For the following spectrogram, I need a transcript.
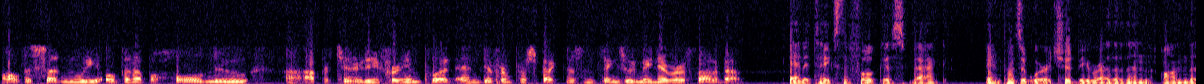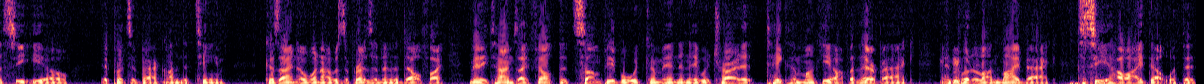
All of a sudden, we open up a whole new uh, opportunity for input and different perspectives and things we may never have thought about. And it takes the focus back and puts it where it should be rather than on the CEO. It puts it back on the team because I know when I was the president of Delphi, many times I felt that some people would come in and they would try to take the monkey off of their back and put it on my back to see how I dealt with it.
